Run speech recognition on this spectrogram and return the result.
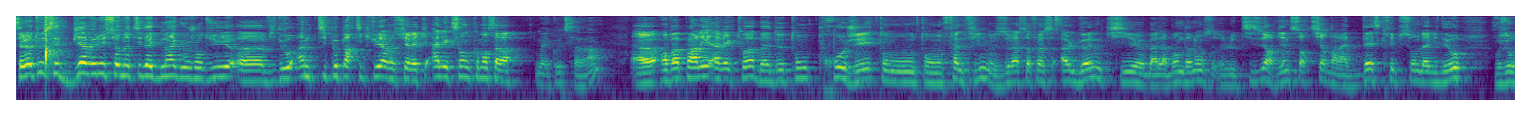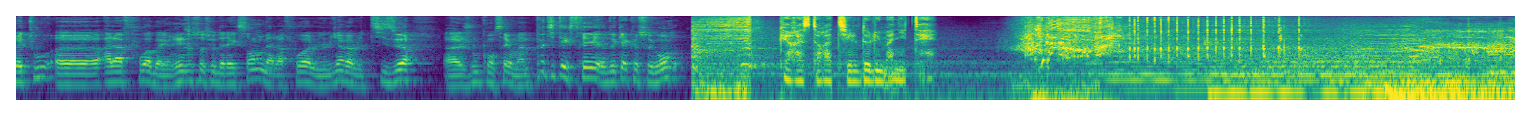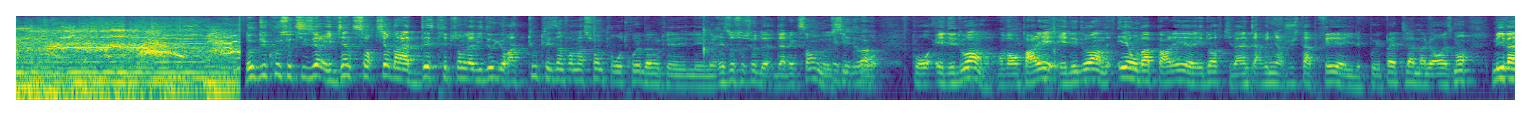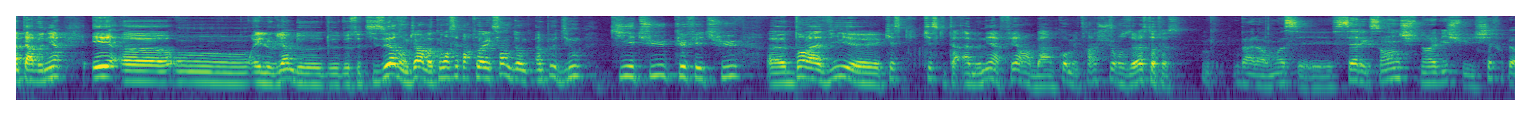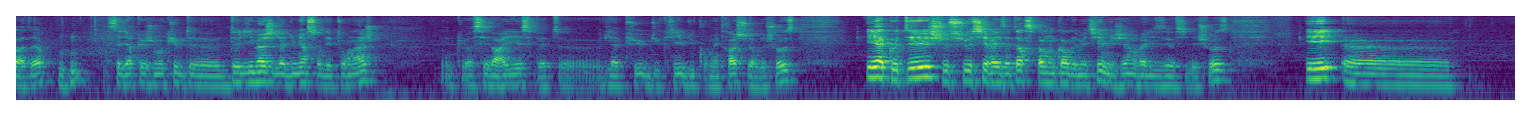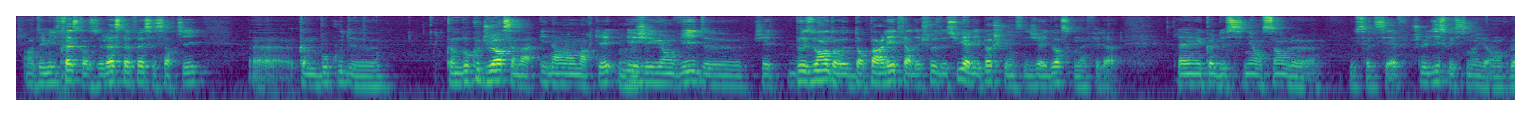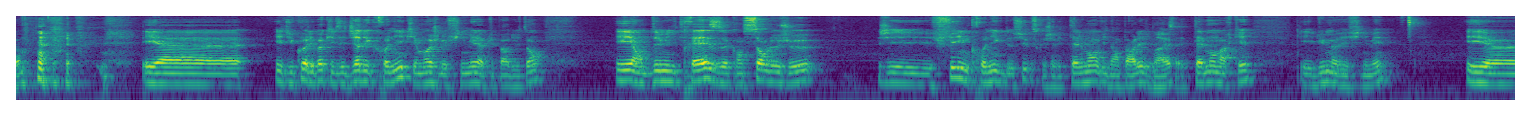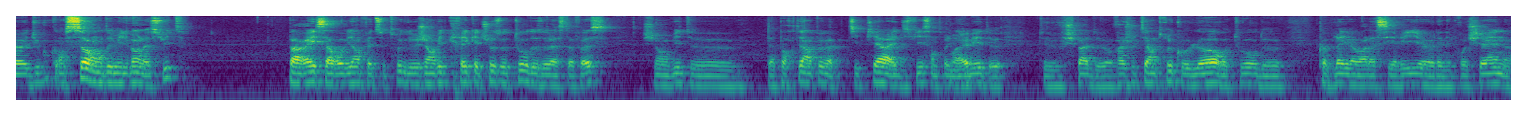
Salut à tous et bienvenue sur Naughty Dog Mag. Aujourd'hui, euh, vidéo un petit peu particulière. Je suis avec Alexandre. Comment ça va? Bah écoute, ça va. Euh, On va parler avec toi bah, de ton projet, ton, ton fan film The Last of Us All Gone, qui, euh, bah, la bande annonce, le teaser vient de sortir dans la description de la vidéo. Vous aurez tout, euh, à la fois bah, les réseaux sociaux d'Alexandre, mais à la fois le lien vers le teaser. Euh, je vous le conseille, on met un petit extrait de quelques secondes. Que restera-t-il de l'humanité? Donc du coup ce teaser il vient de sortir dans la description de la vidéo, il y aura toutes les informations pour retrouver bah, donc, les, les- les réseaux sociaux d'Alexandre, mais aussi Et pour, pour et d'Edouard, on va en parler, et d'Edouard, et on va parler, euh, Edouard qui va intervenir juste après, il ne pouvait pas être là malheureusement, mais il va intervenir, et, euh, on, et le lien de, de- de ce teaser, donc déjà on va commencer par toi Alexandre, donc un peu dis-nous qui es-tu, que fais-tu euh, dans la vie, euh, qu'est-ce qui qu'est-ce qui t'a amené à faire bah, un court métrage sur The Last of Us? Bah alors moi c'est Alexandre, je suis dans la vie, je suis chef opérateur. Mhm. C'est-à-dire que je m'occupe de, de l'image et de la lumière sur des tournages. Donc assez varié, ça peut être euh, de la pub, du clip, du court métrage, ce genre de choses. Et à côté, je suis aussi réalisateur, c'est pas mon corps de métier, mais j'aime réaliser aussi des choses. Et euh, en 2013, quand The Last of Us est sorti, euh, comme beaucoup de comme beaucoup de joueurs, ça m'a énormément marqué Mhm. et j'ai eu envie de, j'ai besoin de- d'en parler, de faire des choses dessus. Et à l'époque, je connaissais déjà Edouard parce qu'on a fait la, la même école de ciné ensemble, euh, le CLCF. Je le dis parce que sinon il va m'en vouloir. et, euh, et du coup, à l'époque, il faisait déjà des chroniques et moi je le filmais la plupart du temps. Et en 2013, quand sort le jeu, j'ai fait une chronique dessus parce que j'avais tellement envie d'en parler, Ouais. ça avait tellement marqué. Et lui m'avait filmé. Et euh, du coup, quand sort en 2020 la suite, pareil, ça revient en fait ce truc de j'ai envie de créer quelque chose autour de The Last of Us. J'ai envie d'apporter un peu ma petite pierre à l'édifice, entre Ouais. guillemets, de, de, je sais pas, de rajouter un truc au lore autour de. Comme là, il va y avoir la série euh, l'année prochaine.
